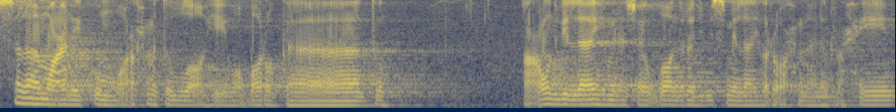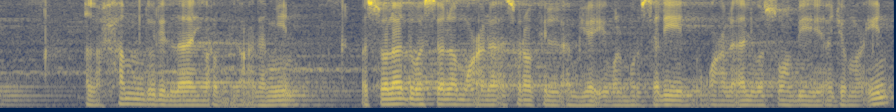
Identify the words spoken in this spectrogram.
Assalamualaikum warahmatullahi wabarakatuh. A'udhu billahi minasyaitanir rajim Bismillahirrahmanirrahim. Alhamdulillahi alamin. Wassalatu wassalamu ala asrafil anbiya'i wal mursalin wa ala alihi washabbihi ajma'in.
